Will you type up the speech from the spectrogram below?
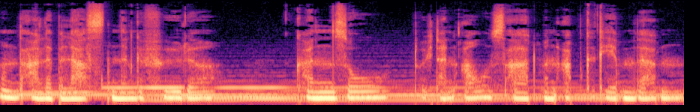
Und alle belastenden Gefühle können so durch dein Ausatmen abgegeben werden,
